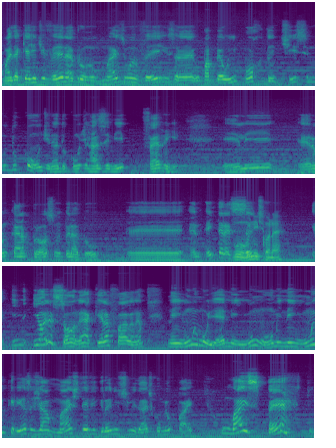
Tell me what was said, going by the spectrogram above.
Mas aqui a gente vê, né, Bruno, mais uma vez é, o papel importantíssimo do conde, né, do conde Razimir Ferring. Ele era um cara próximo ao imperador. É, é- é interessante. O único, né? E, e olha só, né? Aqui ela fala, né? Nenhuma mulher, nenhum homem, nenhuma criança jamais teve grande intimidade com meu pai. O mais perto,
